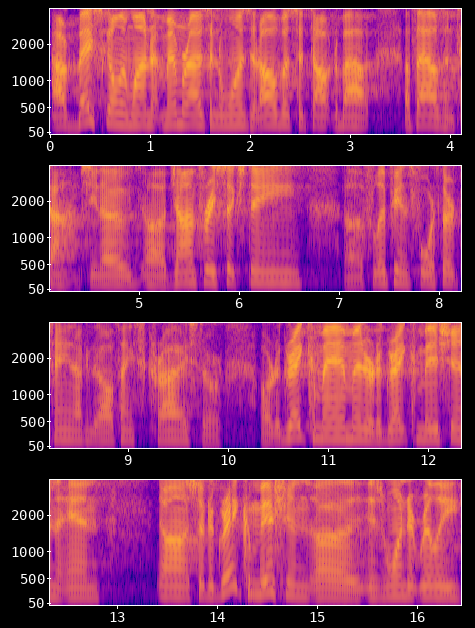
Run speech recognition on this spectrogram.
I basically only wound up memorizing the ones that all of us have talked about a thousand times. You know, uh, John 3.16, uh, Philippians 4.13, I can do all things to Christ, or or the Great Commandment or the Great Commission. And uh, so the Great Commission uh, is one that really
